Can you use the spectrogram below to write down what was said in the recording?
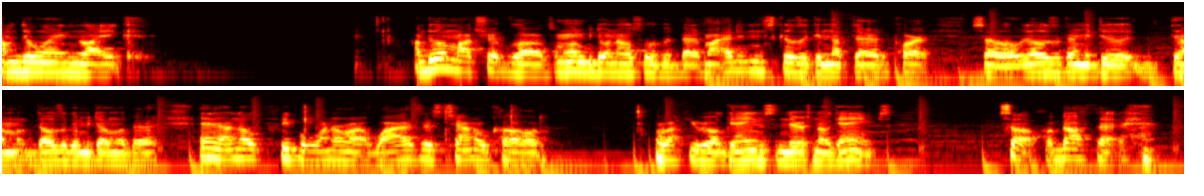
I'm doing like I'm doing my trip vlogs. I'm gonna be doing those a little bit better. My editing skills are getting up there at the part, so those are gonna be do. Those are gonna be done a little better. And I know people wondering why is this channel called Rocky Road Games and there's no games. So about that.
